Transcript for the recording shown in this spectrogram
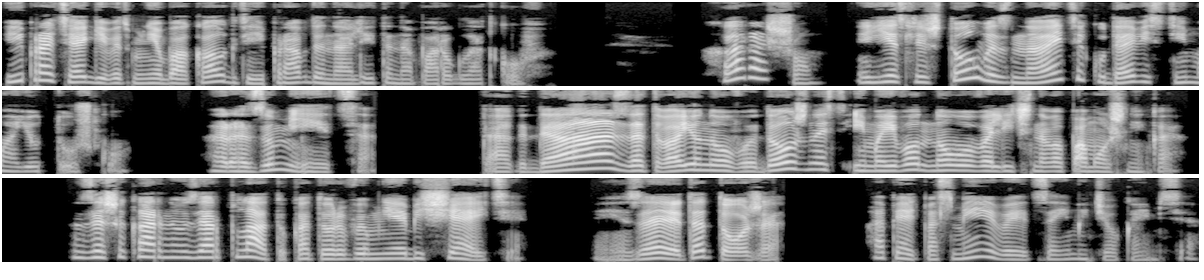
И протягивает мне бокал, где и правда налито на пару глотков. Хорошо. Если что, вы знаете, куда вести мою тушку. Разумеется. Тогда за твою новую должность и моего нового личного помощника за шикарную зарплату, которую вы мне обещаете. И за это тоже. Опять посмеивается, и мы чокаемся.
